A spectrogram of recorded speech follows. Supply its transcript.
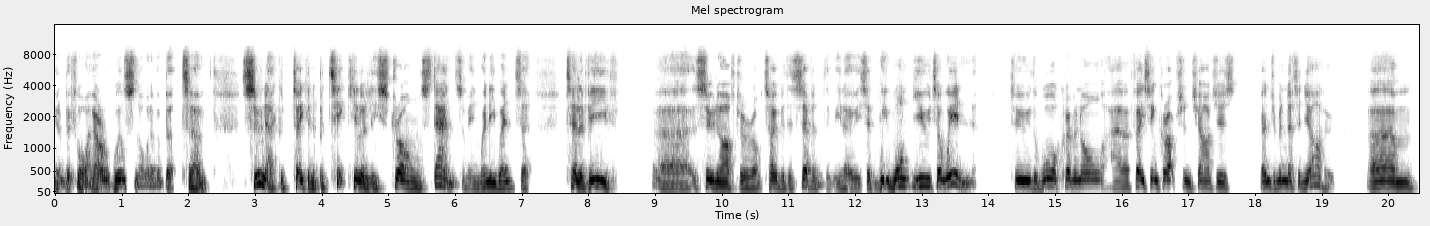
you know, before Harold Wilson or whatever. But um, Sunak had taken a particularly strong stance. I mean, when he went to Tel Aviv uh, soon after October the 7th, you know, he said, We want you to win to the war criminal uh, facing corruption charges, Benjamin Netanyahu. Um,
